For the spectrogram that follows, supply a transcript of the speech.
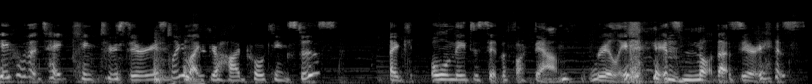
people that take kink too seriously, like your hardcore kinksters, like all need to sit the fuck down. Really, it's not that serious.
